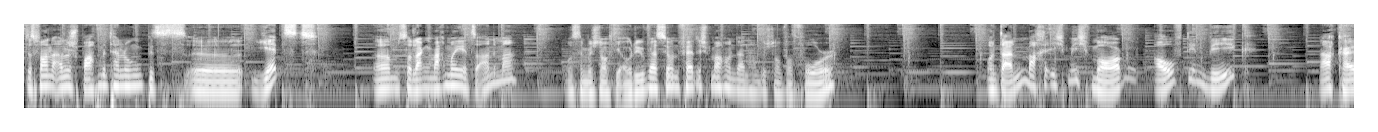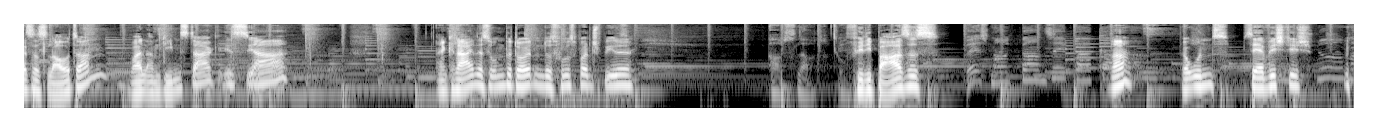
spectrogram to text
Das waren alle Sprachmitteilungen bis äh, jetzt. Ähm, so lange machen wir jetzt auch nicht mehr. Muss nämlich noch die Audioversion fertig machen und dann habe ich noch was vor. Und dann mache ich mich morgen auf den Weg nach Kaiserslautern, weil am Dienstag ist ja ein kleines, unbedeutendes Fußballspiel für die Basis. Na, für uns sehr wichtig.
